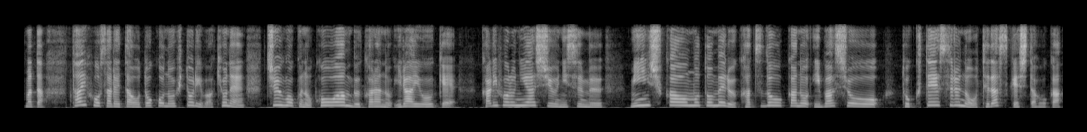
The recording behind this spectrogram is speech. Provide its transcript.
また逮捕された男の一人は去年中国の公安部からの依頼を受けカリフォルニア州に住む民主化を求める活動家の居場所を特定するのを手助けしたほか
